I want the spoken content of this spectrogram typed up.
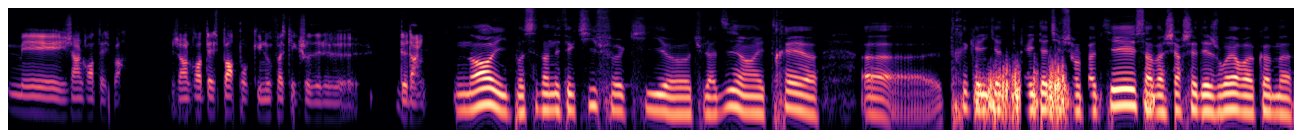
mais j'ai un grand espoir. J'ai un grand espoir pour qu'il nous fasse quelque chose de, de dingue. Non, il possède un effectif qui, tu l'as dit, hein, est très, très qualitatif sur le papier. Ça va chercher des joueurs comme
